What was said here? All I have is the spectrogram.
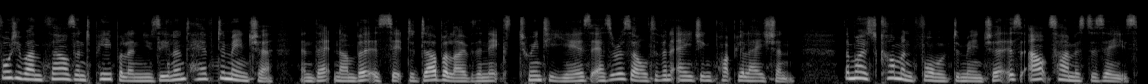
41,000 people in New Zealand have dementia, and that number is set to double over the next 20 years as a result of an ageing population. The most common form of dementia is Alzheimer's disease,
